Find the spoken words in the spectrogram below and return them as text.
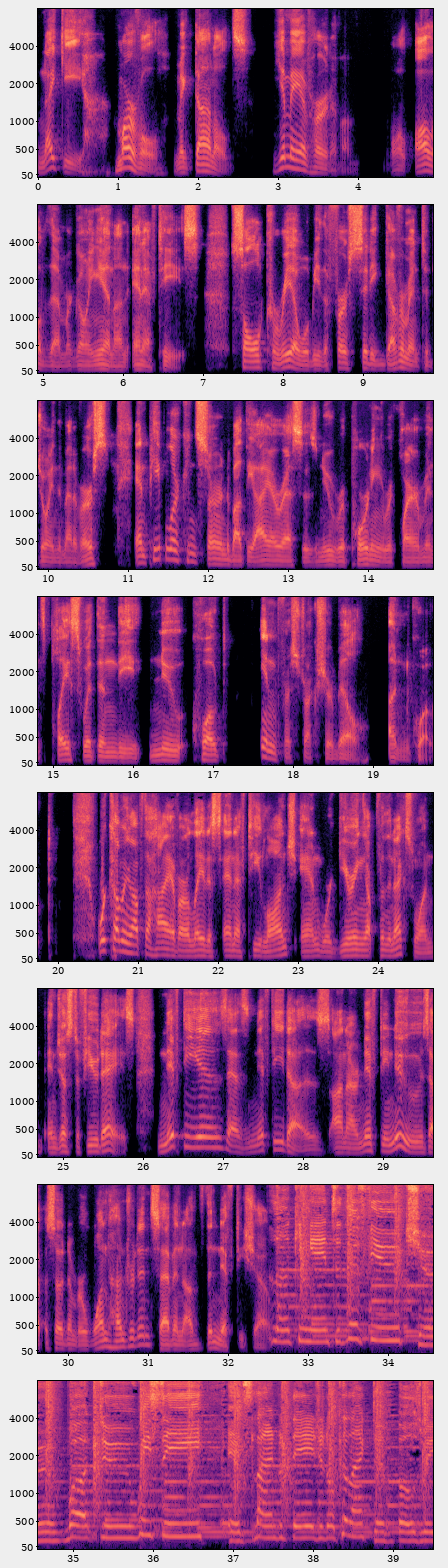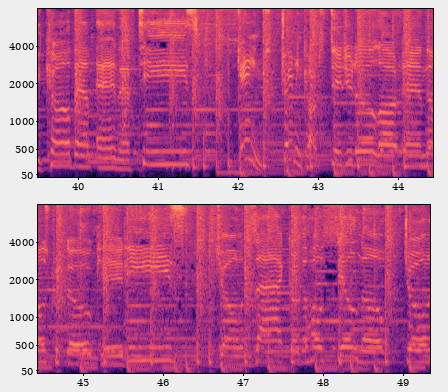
Nike, Marvel, McDonald's. You may have heard of them. Well, all of them are going in on NFTs. Seoul, Korea will be the first city government to join the metaverse, and people are concerned about the IRS's new reporting requirements placed within the new quote infrastructure bill unquote. We're coming off the high of our latest NFT launch and we're gearing up for the next one in just a few days. Nifty is as Nifty does on our Nifty News, episode number 107 of The Nifty Show. Looking into the future, what do we see? It's lined with digital collectibles, we call them NFTs. Games, trading cards, digital art, and those crypto kitties. Joel and Zach are the hosts you'll know. Joel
